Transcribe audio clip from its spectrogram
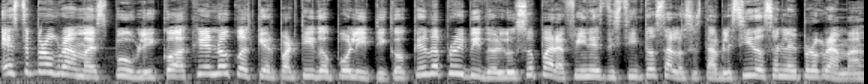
Este programa es público, ajeno a cualquier partido político. Queda prohibido el uso para fines distintos a los establecidos en el programa.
